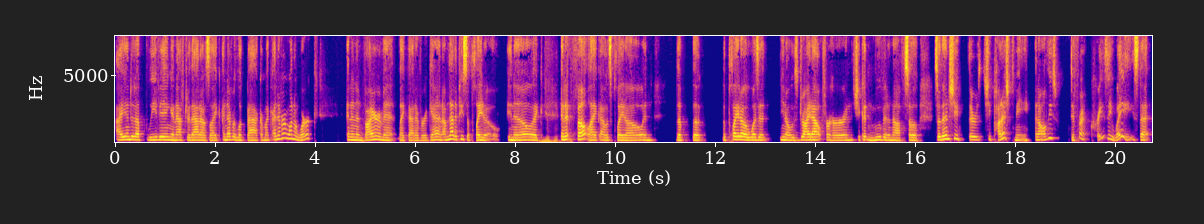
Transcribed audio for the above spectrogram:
I ended up leaving. And after that, I was like, I never look back. I'm like, I never want to work in an environment like that ever again. I'm not a piece of Play-Doh, you know, like, and it felt like I was Play-Doh and the, the, the Play-Doh wasn't, you know, it was dried out for her and she couldn't move it enough. So, so then she, there, she punished me in all these different crazy ways that,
